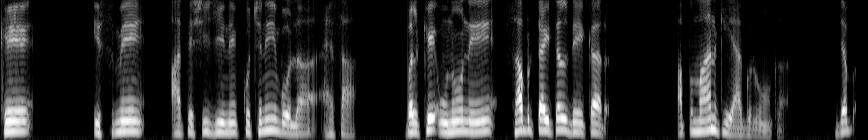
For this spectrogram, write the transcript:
कि इसमें आतिशी जी ने कुछ नहीं बोला ऐसा बल्कि उन्होंने सब टाइटल देकर अपमान किया गुरुओं का। जब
